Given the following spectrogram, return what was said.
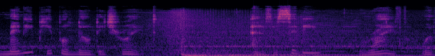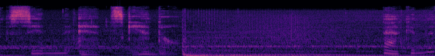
Many people know Detroit as a city rife with sin and scandal. Back in the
